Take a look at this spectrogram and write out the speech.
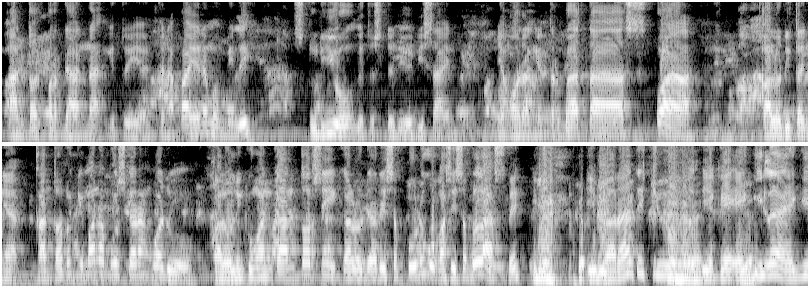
kantor perdana gitu ya. Kenapa akhirnya memilih studio gitu studio desain yang orangnya terbatas? Wah kalau ditanya kantor lu gimana bu sekarang? Waduh kalau lingkungan kantor sih kalau dari 10 gue kasih 11 deh. Ibaratnya cuy. Ya kayak Egi lah Egi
